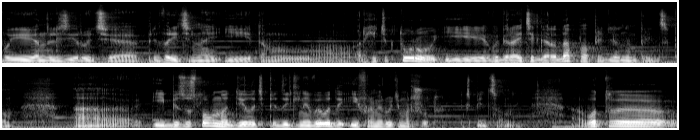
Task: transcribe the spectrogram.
Вы анализируете предварительно и там, архитектуру, и выбираете города по определенным принципам. А, и, безусловно, делаете предварительные выводы и формируете маршрут экспедиционный. А вот э,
